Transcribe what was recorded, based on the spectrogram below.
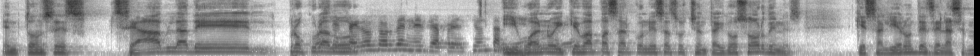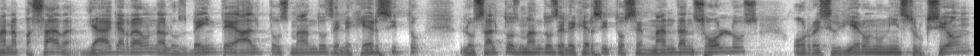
Entonces se habla del procurador 82 órdenes de aprehensión también. y bueno, ¿y qué va a pasar con esas 82 órdenes que salieron desde la semana pasada? Ya agarraron a los 20 altos mandos del ejército. Los altos mandos del ejército se mandan solos o recibieron una instrucción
